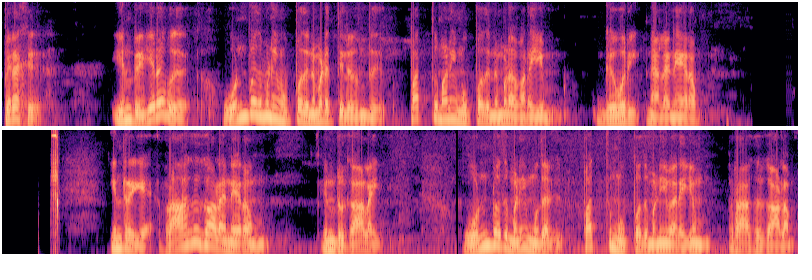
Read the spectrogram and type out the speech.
பிறகு இன்று இரவு ஒன்பது மணி முப்பது நிமிடத்திலிருந்து பத்து மணி முப்பது நிமிடம் வரையும் கௌரி நல்ல நேரம். இன்றைய ராகு கால நேரம் இன்று காலை ஒன்பது மணி முதல் பத்து முப்பது மணி வரையும் ராகு காலம்.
